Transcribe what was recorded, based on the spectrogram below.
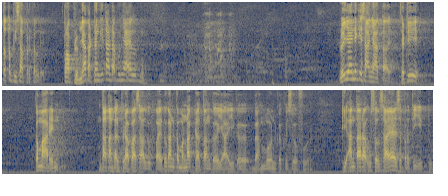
tetap bisa berkelit. Problemnya kadang kita tidak punya ilmu. Loh ya ini kisah nyata ya. Jadi kemarin entah tanggal berapa saya lupa itu kan kemenak datang ke Yai ke Mbah Mun ke Gus Zofur di antara usul saya seperti itu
